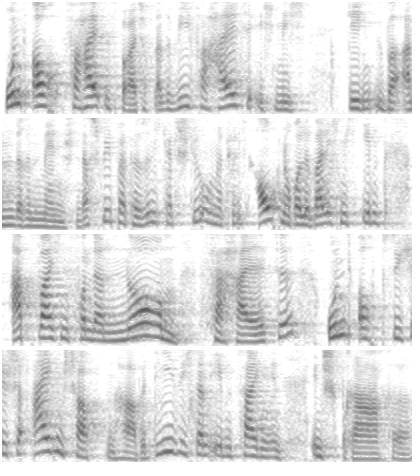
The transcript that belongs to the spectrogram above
und auch Verhaltensbereitschaften. Also wie verhalte ich mich gegenüber anderen Menschen? Das spielt bei Persönlichkeitsstörungen natürlich auch eine Rolle, weil ich mich eben abweichend von der Norm verhalte und auch psychische Eigenschaften habe, die sich dann eben zeigen in, in Sprache,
